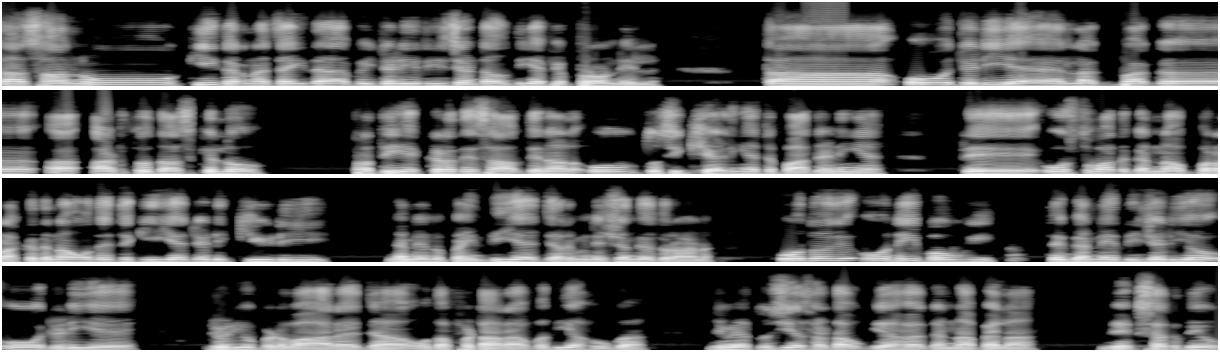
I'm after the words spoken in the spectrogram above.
ਤਾਂ ਸਾਨੂੰ ਕੀ ਕਰਨਾ ਚਾਹੀਦਾ ਹੈ ਵੀ ਜਿਹੜੀ ਰੀਜੈਂਟ ਆਉਂਦੀ ਹੈ ਫਿਪਰੋਨਿਲ ਤਾਂ ਉਹ ਜਿਹੜੀ ਹੈ ਲਗਭਗ 8 ਤੋਂ 10 ਕਿਲੋ ਪ੍ਰਤੀ ਏਕੜ ਦੇ ਹਿਸਾਬ ਦੇ ਨਾਲ ਉਹ ਤੁਸੀਂ ਖੇਲੀਆਂ 'ਚ ਪਾ ਦੇਣੀ ਹੈ ਤੇ ਉਸ ਤੋਂ ਬਾਅਦ ਗੰਨਾ ਉੱਪਰ ਰੱਖ ਦੇਣਾ, ਉਹਦੇ 'ਚ ਕੀ ਹੈ ਜਿਹੜੀ ਕੀੜੀ ਗੰਨੇ ਨੂੰ ਪੈਂਦੀ ਹੈ ਜਰਮੀਨੇਸ਼ਨ ਦੇ ਦੌਰਾਨ, ਉਦੋਂ ਉਹ ਨਹੀਂ ਪਊਗੀ ਤੇ ਗੰਨੇ ਦੀ ਜਿਹੜੀ ਉਹ ਉਹ ਜਿਹੜੀ ਹੈ, ਜਿਹੜੀ ਉਹ ਬੜਵਾਰ ਹੈ ਜਾਂ ਉਹਦਾ ਫਟਾਰਾ ਵਧੀਆ ਹੋਊਗਾ। ਜਿਵੇਂ ਤੁਸੀਂ ਇਹ ਸਾਡਾ ਉੱਗਿਆ ਹੋਇਆ ਗੰਨਾ ਪਹਿਲਾਂ ਵੇਖ ਸਕਦੇ ਹੋ,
